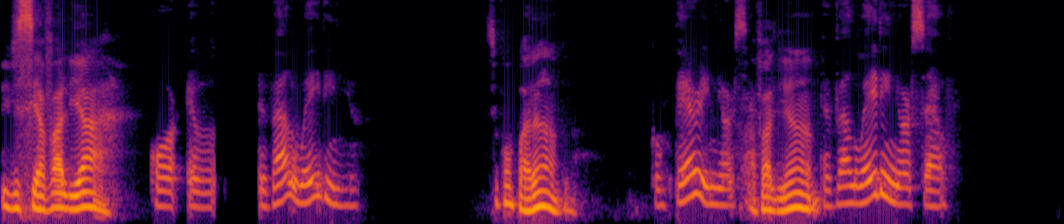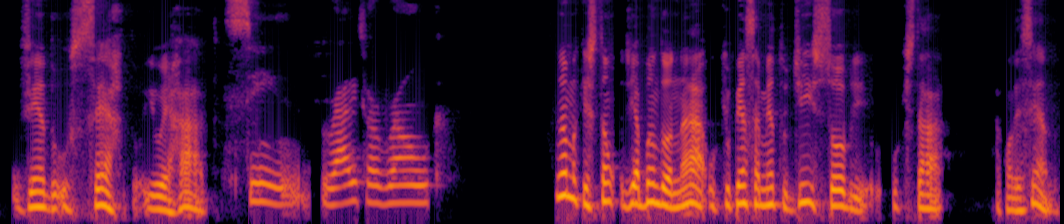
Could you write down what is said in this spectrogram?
E de se avaliar, or ev- evaluating you, se comparando, comparing yourself, avaliando, evaluating yourself, vendo o certo e o errado. seeing right or wrong. Não é uma questão de abandonar o que o pensamento diz sobre o que está acontecendo.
